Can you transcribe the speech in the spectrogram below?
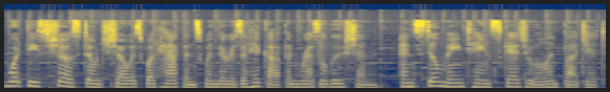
What these shows don't show is what happens when there is a hiccup in resolution, and still maintain schedule and budget.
